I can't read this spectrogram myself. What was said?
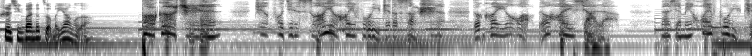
事情办得怎么样了？报告主人，这附近所有恢复理智的丧尸都归于我们麾下了，那些没恢复理智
